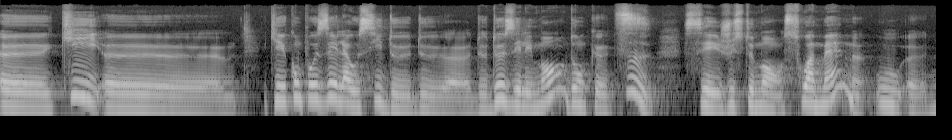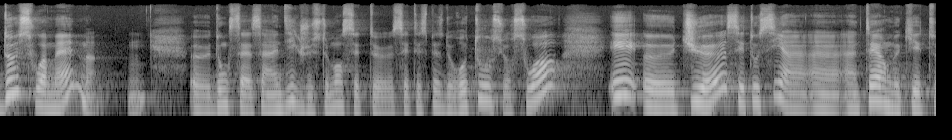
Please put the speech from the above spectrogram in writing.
euh, qui, euh, qui, est composé là aussi de, deux éléments. Donc, zi, c'est justement soi-même ou de soi-même. Hein. donc, ça, indique justement cette, cette, espèce de retour sur soi. Et Dieu, c'est aussi un, terme qui est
